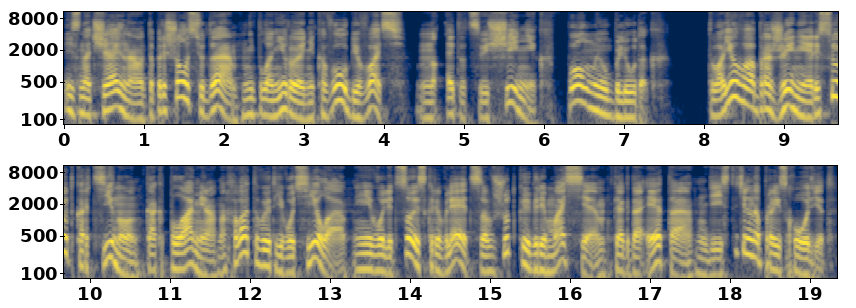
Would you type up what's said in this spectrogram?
Изначально ты пришел сюда, не планируя никого убивать, но этот священник — полный ублюдок. Твое воображение рисует картину, как пламя охватывает его тело, и его лицо искривляется в жуткой гримасе, когда это действительно происходит.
